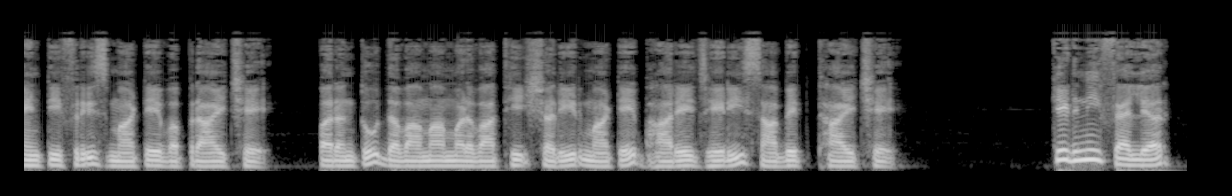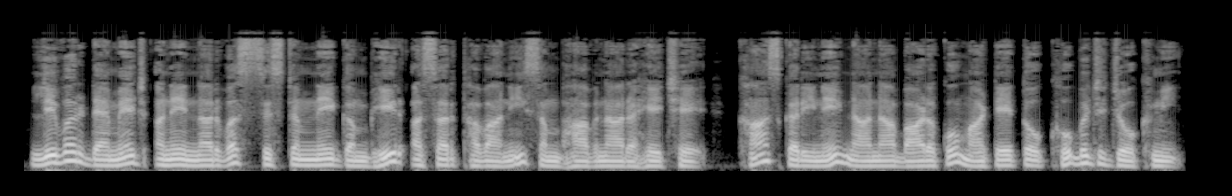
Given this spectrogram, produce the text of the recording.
એન્ટીફ્રીઝ માટે વપરાય છે, પરંતુ દવામાં મળવાથી શરીર માટે ભારે ઝેરી સાબિત થાય છે. કિડની ફેલિયર લીવર ડેમેજ અને નર્વસ સિસ્ટમને ગંભીર અસર થવાની સંભાવના રહે છે, ખાસ કરીને નાના બાળકો માટે તો ખૂબ જ જોખમી.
